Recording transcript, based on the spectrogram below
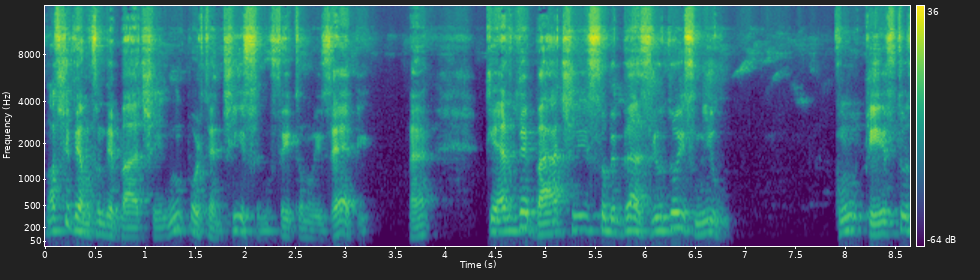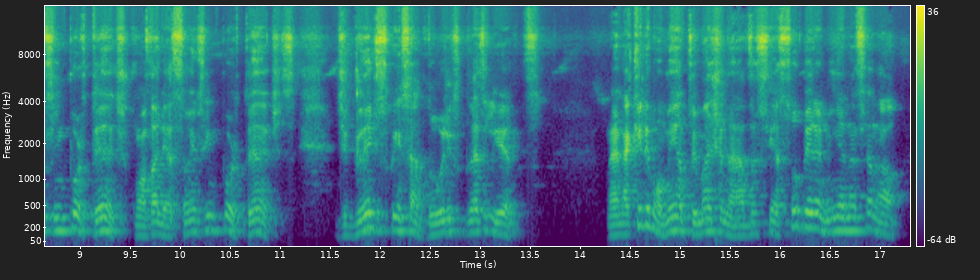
Nós tivemos um debate importantíssimo feito no ISEB, né, que era o debate sobre Brasil 2000, com textos importantes, com avaliações importantes de grandes pensadores brasileiros. Né. Naquele momento, imaginava-se a soberania nacional.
